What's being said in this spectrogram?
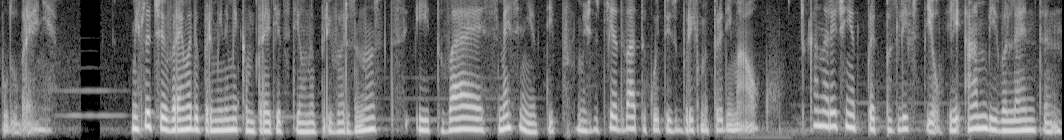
подобрение. Мисля, че е време да преминем и към третият стил на привързаност и това е смесеният тип между тия двата, които изборихме преди малко. Така нареченият предпазлив стил или амбивалентен.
